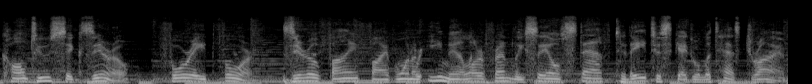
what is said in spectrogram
Call 260-484-0551 or email our friendly sales staff today to schedule a test drive.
